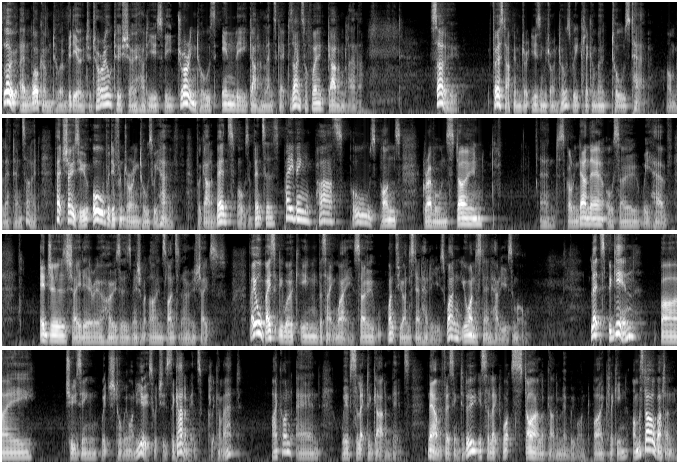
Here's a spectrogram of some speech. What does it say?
Hello and welcome to a video tutorial to show how to use the drawing tools in the garden landscape design software Garden Planner. So, first up in using the drawing tools, we click on the Tools tab on the left hand side. That shows you all the different drawing tools we have for garden beds, walls and fences, paving, paths, pools, ponds, gravel and stone. And scrolling down there, also we have edges, shade area, hoses, measurement lines, line scenarios, shapes. They all basically work in the same way. So once you understand how to use one, you'll understand how to use them all. Let's begin by choosing which tool we want to use, which is the garden beds. Click on that icon and we've selected garden beds. Now the first thing to do is select what style of garden bed we want by clicking on the style button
